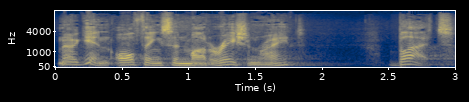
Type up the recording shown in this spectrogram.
Now, again, all things in moderation, right? But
